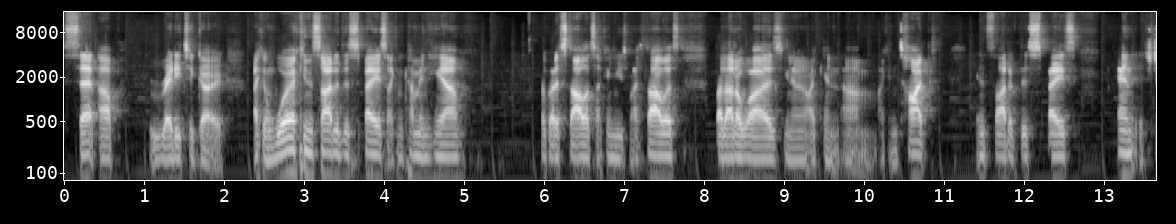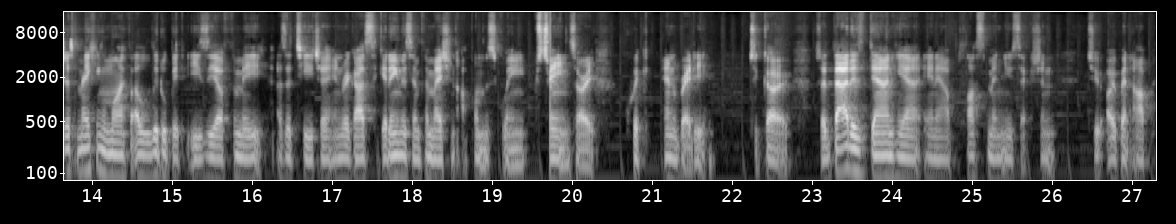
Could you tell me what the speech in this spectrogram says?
set up, ready to go. I can work inside of this space. I can come in here. I've got a stylus. I can use my stylus, but otherwise, you know, I can, um, I can type inside of this space and it's just making life a little bit easier for me as a teacher in regards to getting this information up on the screen, screen sorry, quick and ready to go. So that is down here in our plus menu section to open up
